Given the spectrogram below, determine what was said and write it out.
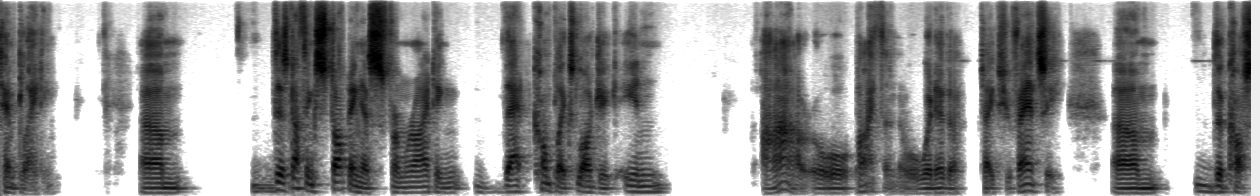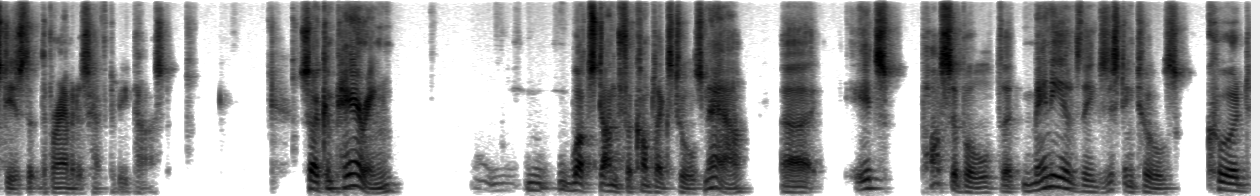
templating. Um, there's nothing stopping us from writing that complex logic in R or Python or whatever takes your fancy. Um, the cost is that the parameters have to be passed. So comparing what's done for complex tools now, uh, it's possible that many of the existing tools could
